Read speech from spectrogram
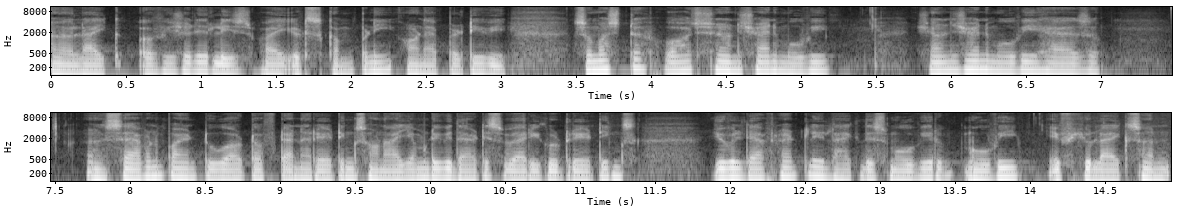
uh, like officially released by its company on Apple TV. So must watch Sunshine movie. Sunshine movie has uh, 7.2 out of 10 ratings on IMDb. That is very good ratings you will definitely like this movie movie if you like some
